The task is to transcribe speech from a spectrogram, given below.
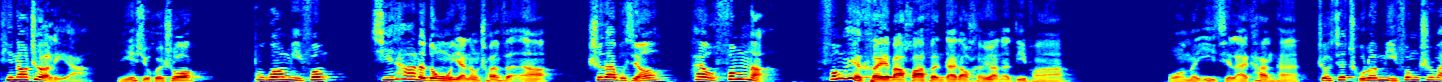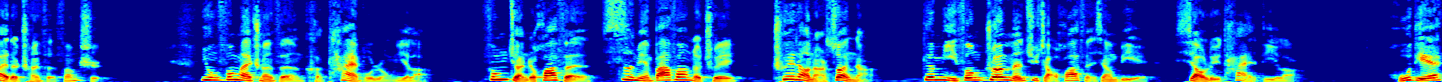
听到这里啊，你也许会说，不光蜜蜂，其他的动物也能传粉啊。实在不行，还有风呢，风也可以把花粉带到很远的地方啊。我们一起来看看这些除了蜜蜂之外的传粉方式。用风来传粉可太不容易了，风卷着花粉四面八方的吹，吹到哪儿算哪儿，跟蜜蜂专门去找花粉相比，效率太低了。蝴蝶、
